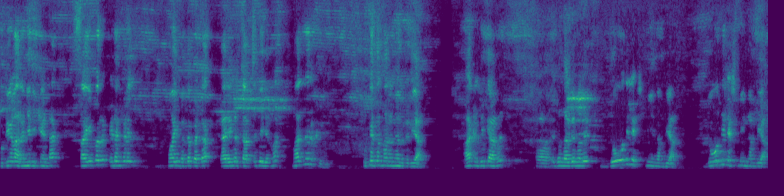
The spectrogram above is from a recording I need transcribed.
കുട്ടികൾ അറിഞ്ഞിരിക്കേണ്ട സൈബർ ഇടങ്ങളിൽ മായി ബന്ധപ്പെട്ട കാര്യങ്ങൾ ചർച്ച ചെയ്യുന്ന നല്ലൊരു കൃതി കുറ്റത്തം നിറഞ്ഞ ഒരു കൃതിയാണ്. ആ കൃതിക്കാണ് ഇത് നൽകുന്നത് ജ്യോതിലക്ഷ്മി നമ്പ്യാർ. ജ്യോതിലക്ഷ്മി നമ്പ്യാർ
